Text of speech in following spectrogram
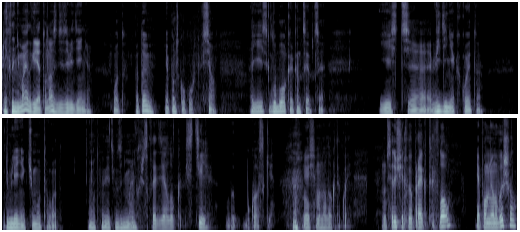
Их нанимают, говорят, у нас здесь заведение. Вот, готовим японскую кухню, все. А есть глубокая концепция, есть э, видение какое-то, стремление к чему-то, вот. Вот мы этим занимаемся. Хочешь сказать диалог, стиль Бу- Буковский. У него есть монолог такой. Следующий твой проект Flow. Я помню, он вышел,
